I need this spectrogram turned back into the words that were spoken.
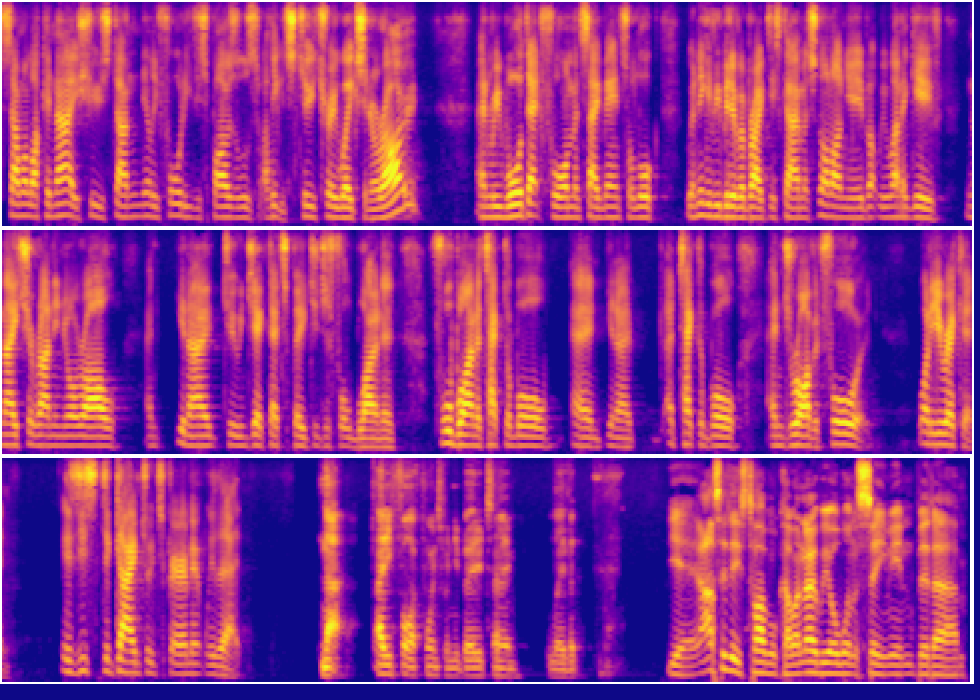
someone like Anash who's done nearly 40 disposals. I think it's two, three weeks in a row. And reward that form and say, Mansell, look, we're going to give you a bit of a break this game. It's not on you, but we want to give Nature run in your role and you know to inject that speed to just full blown and full blown attack the ball and you know attack the ball and drive it forward. What do you reckon? Is this the game to experiment with that? No, 85 points when you beat a team. Leave it. Yeah, RCD's time will come. I know we all want to see him in, but um,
